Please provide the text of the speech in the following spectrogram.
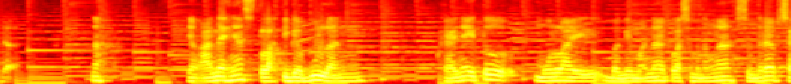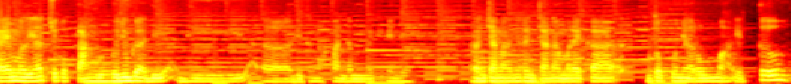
ada. Nah, yang anehnya setelah tiga bulan, kayaknya itu mulai bagaimana kelas menengah sebenarnya saya melihat cukup tangguh juga di di uh, di tengah pandemi ini. Rencana-rencana mereka untuk punya rumah itu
